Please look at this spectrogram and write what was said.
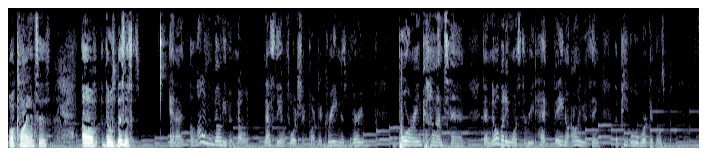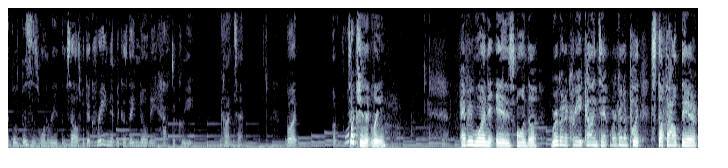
or clients of those businesses. And I, a lot of them don't even know it. That's the unfortunate part. They're creating this very boring content that nobody wants to read. Heck, they don't. I don't even think the people who work at those at those businesses want to read it themselves. But they're creating it because they know they have to create content. But unfortunately, everyone is on the we're going to create content, we're going to put stuff out there,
